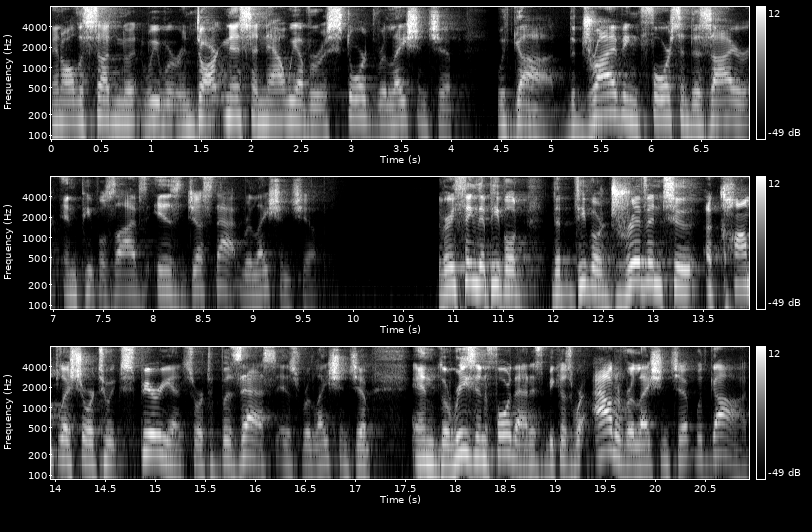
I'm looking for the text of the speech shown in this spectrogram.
And all of a sudden, uh, we were in darkness, and now we have a restored relationship with God. The driving force and desire in people's lives is just that relationship. The very thing that people that people are driven to accomplish or to experience or to possess is relationship. And the reason for that is because we're out of relationship with God.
